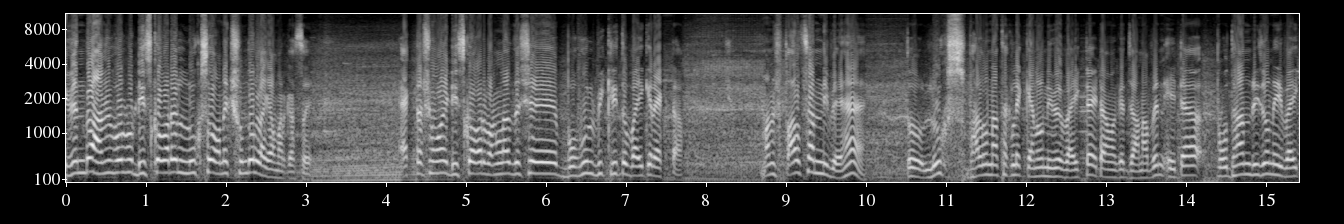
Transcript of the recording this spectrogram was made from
ইভেন তো আমি বলব ডিসকভারের লুকসও অনেক সুন্দর লাগে আমার কাছে। একটা সময় ডিসকভার বাংলাদেশে বহুল বিক্রিত বাইকের একটা। মানুষ পালসার নিবে হ্যাঁ? তো লুকস ভালো না থাকলে কেন নিবে বাইকটা, এটা আমাকে জানাবেন। এটা প্রধান রিজন এই বাইক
